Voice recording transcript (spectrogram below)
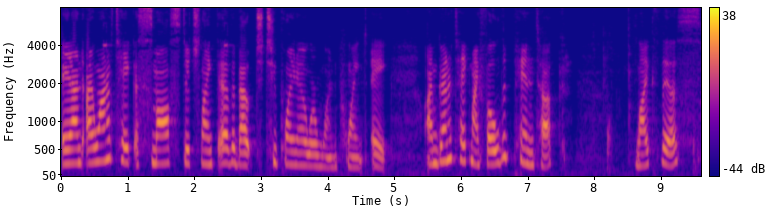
And I want to take a small stitch length of about 2.0 or 1.8. I'm going to take my folded pin tuck like this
